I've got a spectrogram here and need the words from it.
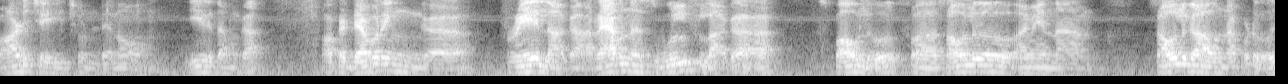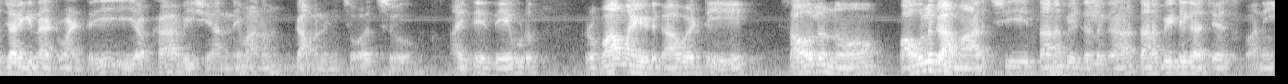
పాడు చేయిచుండెను. ఈ విధంగా ఒక డెవరింగ్ ప్రే లాగా రావనస్ వుల్ఫ్ లాగా పౌలు సౌలు ఐ మీన్ సౌలుగా ఉన్నప్పుడు జరిగినటువంటి ఈ యొక్క విషయాన్ని మనం గమనించవచ్చు. అయితే దేవుడు కృపామయుడు కాబట్టి సౌలును పౌలుగా మార్చి తన బిడ్డలుగా తన బిడ్డగా చేసుకొని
